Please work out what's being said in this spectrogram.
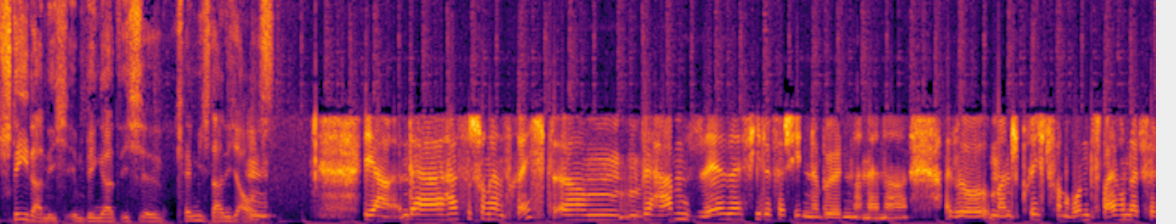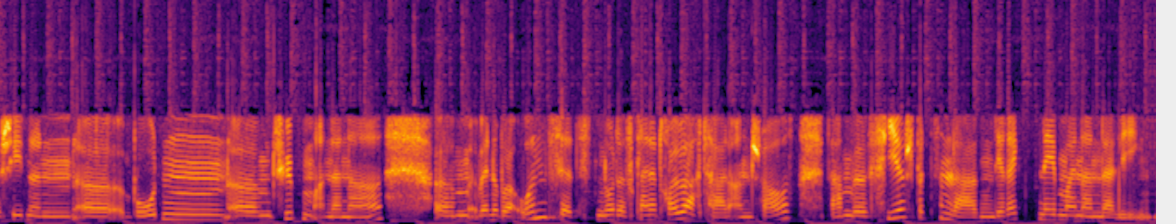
stehe da nicht im Wingert. Ich äh, kenne mich da nicht aus. Mhm. Ja, da hast du schon ganz recht. Ähm, wir haben sehr, sehr viele verschiedene Böden an der Nahe. Also man spricht von rund 200 verschiedenen äh, Bodentypen ähm, an der Nahe. Ähm, wenn du bei uns jetzt nur das kleine Trollbachtal anschaust, da haben wir vier Spitzenlagen direkt nebeneinander liegen.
